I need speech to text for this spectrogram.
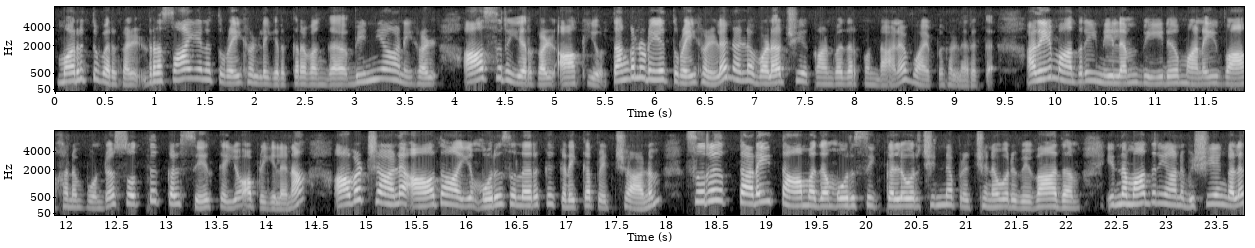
மருத்துவர்கள் ரசாயன துறைகளில் இருக்கிறவங்க விஞ்ஞானிகள் ஆசிரியர்கள் ஆகியோர் தங்களுடைய துறைகளில் நல்ல வளர்ச்சியை காண்பதற்குண்டான வாய்ப்புகள் இருக்கு. அதே மாதிரி நிலம் வீடு மனை வாகனம் போன்ற சொத்துக்கள் சேர்க்கையோ அப்படி இல்லைன்னா அவற்றால ஆதாயம் ஒரு சிலருக்கு கிடைக்க பெற்றாலும் சிறு தடை தாமதம் ஒரு சிக்கல் ஒரு சின்ன பிரச்சனை ஒரு விவாதம் இந்த மாதிரியான விஷயங்களை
